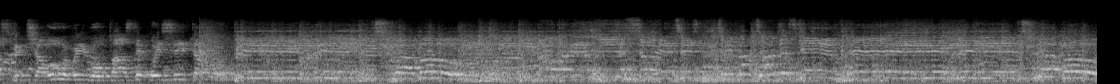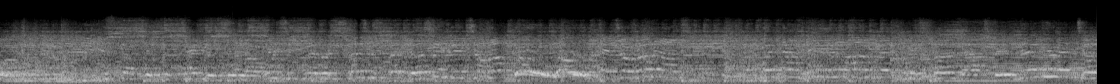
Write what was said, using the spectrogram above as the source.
past Mitch Shallow, when we roll past it, we see double. Big trouble. Shallow! How are you, the scientist? Take my time to skin and pay Mitch Shallow! We discuss it with we see different treasure spenders, even each. Woo, woo, my heads. When down here, my memories turned out, they never enter.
